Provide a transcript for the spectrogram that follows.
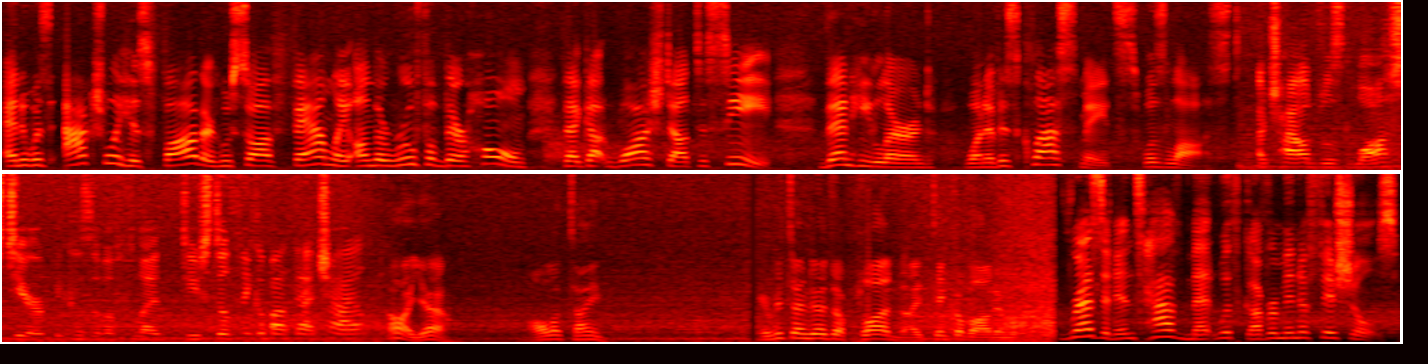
and it was actually his father who saw a family on the roof of their home that got washed out to sea. Then he learned one of his classmates was lost. A child was lost here because of a flood. Do you still think about that child? Oh, yeah, all the time. Every time there's a flood, I think about him. Residents have met with government officials.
